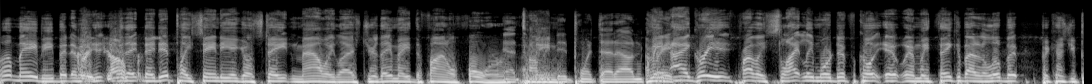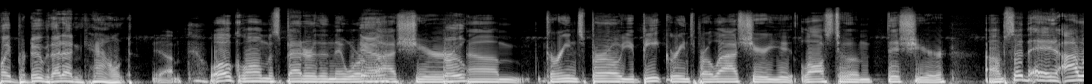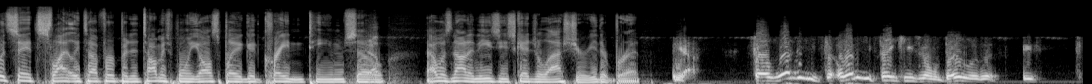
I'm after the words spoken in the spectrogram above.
Well, maybe, but I mean, they, they did play San Diego State and Maui last year. They made the Final Four. Yeah, Tommy I mean, did point that out. And I mean, I agree. It's probably slightly more difficult, it, and we think about it a little bit because you played Purdue, but that doesn't count. Yeah. Well, Oklahoma's better than they were Yeah, last year. true. Um, Greensboro, you beat Greensboro last year. You lost to them this year. Um, so they, I would say it's slightly tougher, but at Tommy's point, you also play a good Creighton team. So Yep. that was not an easy schedule last year either, Brent. Yeah. So what do you th- what do you think he's going to do with it? He's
